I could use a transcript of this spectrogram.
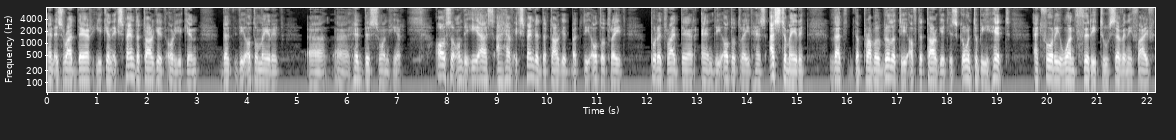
and it's right there. You can expand the target or you can the, the automated uh, uh, hit this one here. Also on the ES, I have expanded the target, but the auto trade put it right there, and the auto trade has estimated that the probability of the target is going to be hit at 41, 32, 75.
